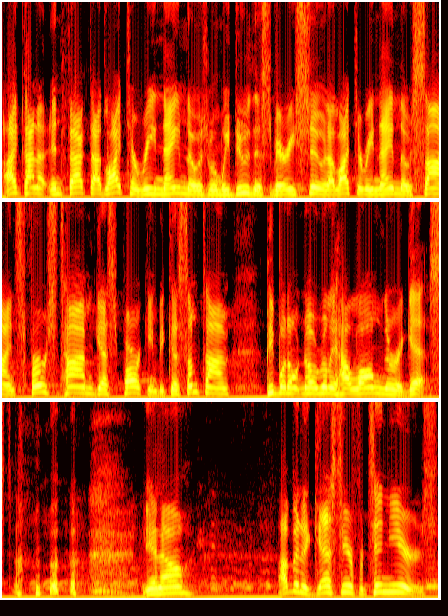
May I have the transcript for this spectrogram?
I kind of, in fact, I'd like to rename those when we do this very soon. I'd like to rename those signs first time guest parking because sometimes people don't know really how long they're a guest. you know? I've been a guest here for 10 years.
